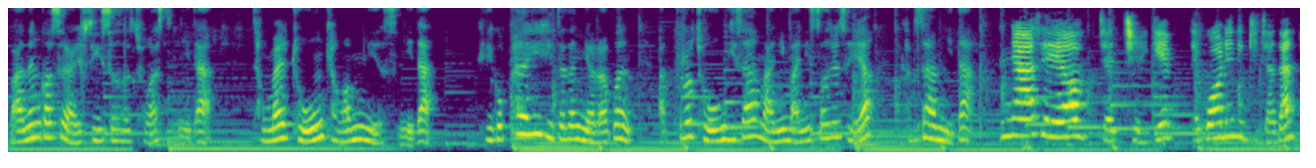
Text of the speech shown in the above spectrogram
많은 것을 알 수 있어서 좋았습니다. 정말 좋은 경험이었습니다. 그리고 8기 기자단 여러분 앞으로 좋은 기사 많이 많이 써주세요. 감사합니다. 안녕하세요. 제7기 대구 어린이 기자단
